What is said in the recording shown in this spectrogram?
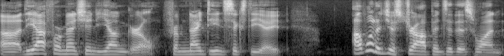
uh, the aforementioned "Young Girl" from 1968. I want to just drop into this one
